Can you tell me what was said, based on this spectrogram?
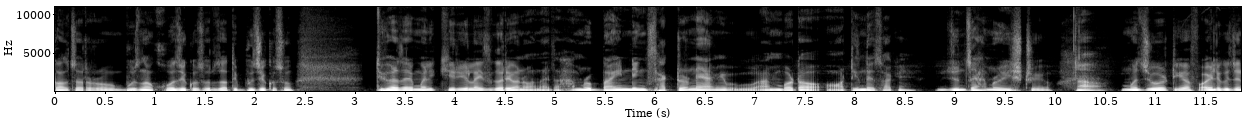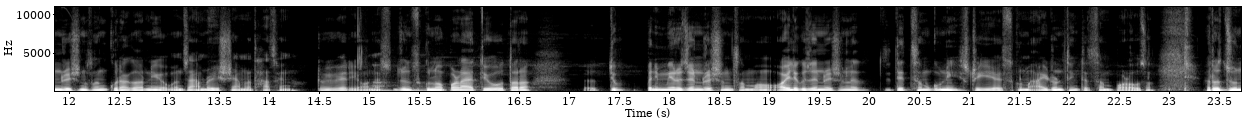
कल्चरहरू बुझ्न खोजेको छु र जति बुझेको छु त्यो हेर्दाखेरि मैले के रियलाइज गरेँ भनेर भन्दा त हाम्रो बाइन्डिङ फ्याक्टर नै हामी हामीबाट हटिँदैछ क्या। जुन चाहिँ हाम्रो हिस्ट्री हो। मेजोरिटी अफ अहिलेको जेनेरेसनसँग कुरा गर्ने हो भने चाहिँ हाम्रो हिस्ट्री हामीलाई थाहा छैन टु बी भेरी अनेस्ट जुन स्कुलमा पढायो त्यो हो तर त्यो पनि मेरो जेनेरेसनसम्म अहिलेको जेनेरेसनले त्यतिसम्मको पनि हिस्ट्री स्कुलमा आई डोन्ट थिङ्क त्यतिसम्म पढाउँछ। र जुन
